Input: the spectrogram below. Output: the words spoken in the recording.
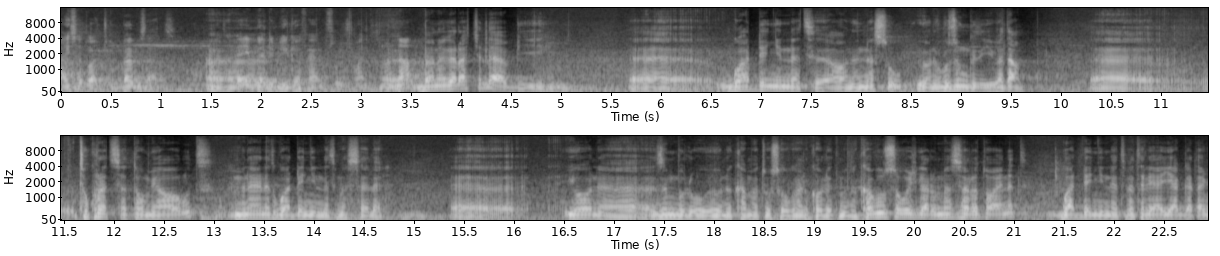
አይሰጧቸውም በብዛት በተለይ በእድሜ ገፋ ያሉ ሰዎች ማለት ነው። እና በነገራችን ላይ አብዲ ጓደኝነት አሁን እነሱ የሆነ ብዙን ጊዜ በጣም ትኩረት ሰጥተው የሚያወሩት ምን አይነት ጓደኝነት መሰለ? የሆነ ዝም ብሎ የሆነ ከመቶ ሰው ጋር ከሁለት መቶ ከብዙ ሰዎች ጋር መሰረተው አይነት ጓደኝነት በተለያየ አጋጣሚ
